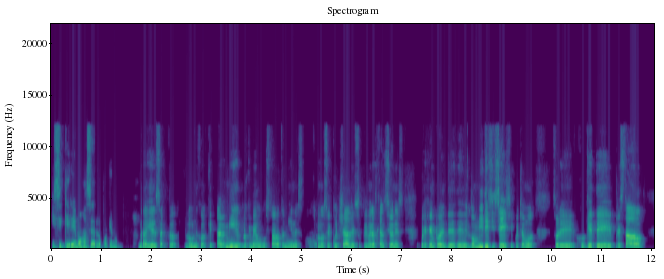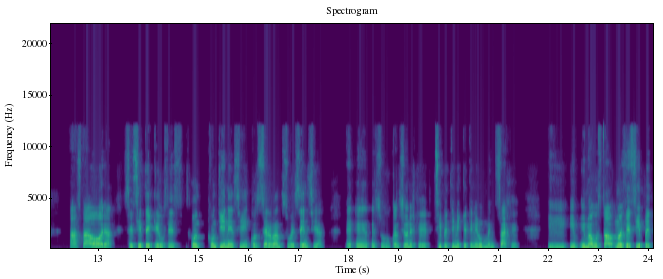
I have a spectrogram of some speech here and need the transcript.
y si queremos hacerlo, ¿por qué no? No, exacto. Lo único que a mí lo que me ha gustado también es cuando se escucha de sus primeras canciones, por ejemplo, desde el 2016, si escuchamos sobre Juguete Prestado hasta ahora, se siente que ustedes contienen, sí, conservan su esencia en, sus canciones, que siempre tiene que tener un mensaje. Y, y, me ha gustado. No es que siempre,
